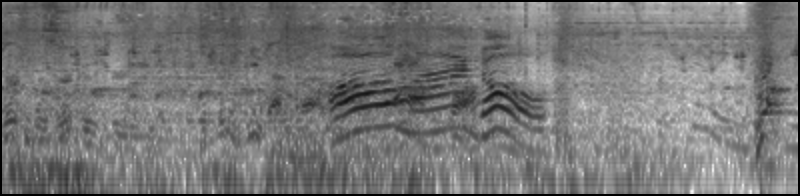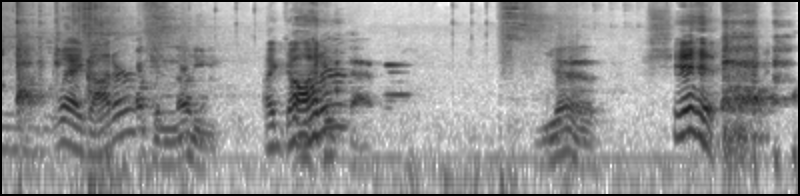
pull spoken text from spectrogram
Berserk Berserkers for you. It shouldn't be that fast. Oh Oh, my god! Wait, I got her? Fucking nutty. I got her? That. Yeah. Shit. uh,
